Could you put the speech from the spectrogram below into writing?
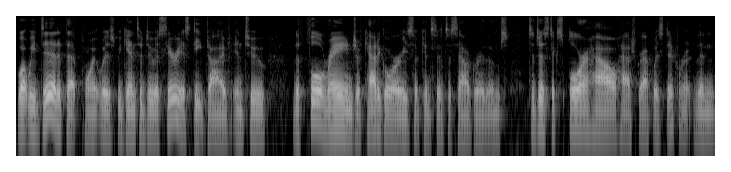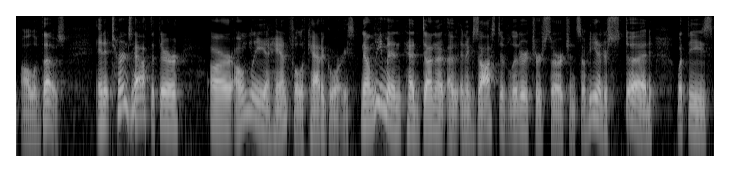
what we did at that point was begin to do a serious deep dive into the full range of categories of consensus algorithms to just explore how Hashgraph was different than all of those. And it turns out that there are only a handful of categories. Now, Leemon had done a, a, an exhaustive literature search, and so he understood what these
